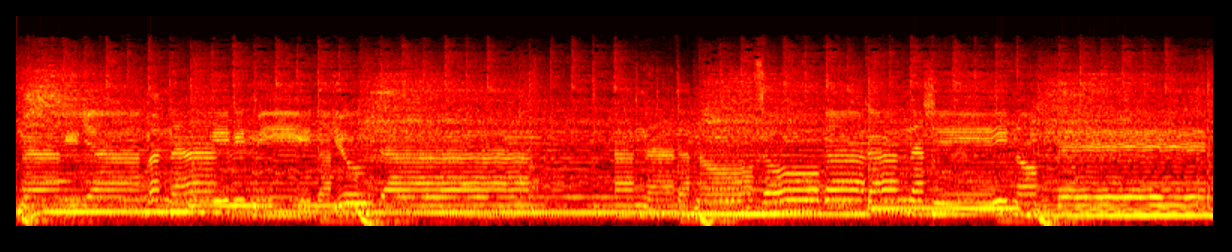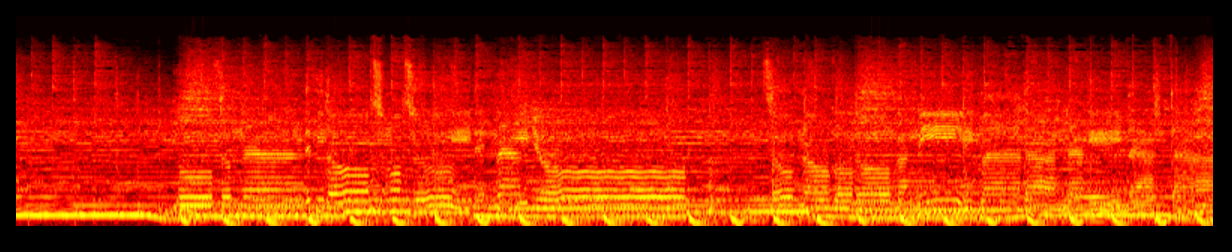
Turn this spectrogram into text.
泣きやまない君が言うんだあなたの像が悲しいのってつもついてないよ。その言葉にまだ泣き出した。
